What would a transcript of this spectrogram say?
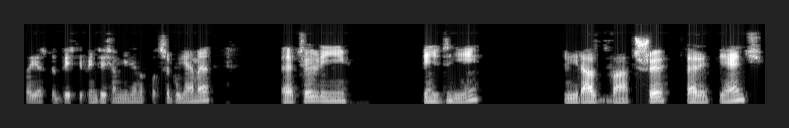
to jeszcze 250 milionów potrzebujemy, czyli 5 dni, czyli raz, dwa, trzy, cztery, pięć.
